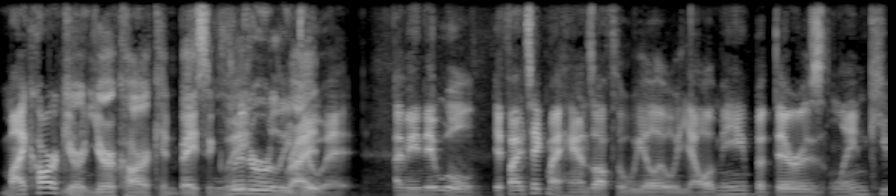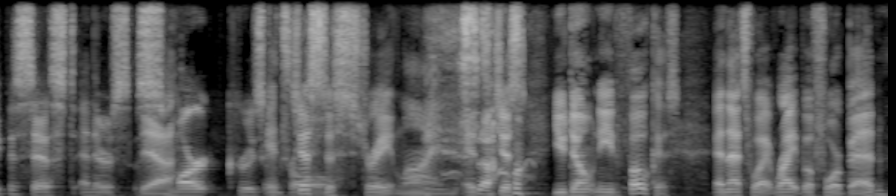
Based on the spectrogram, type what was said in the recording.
My car can Your your car can basically literally right? do it. I mean, it will. If I take my hands off the wheel, it will yell at me. But there is lane keep assist and there's Yeah. smart cruise control. It's just a straight line. It's So- just you don't need focus, and that's why right before bed,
